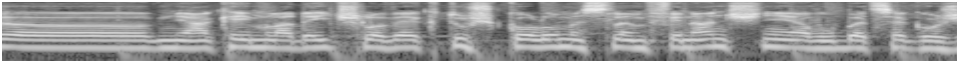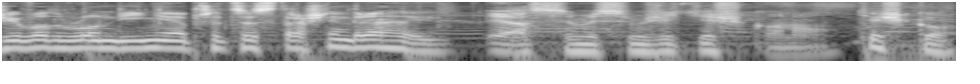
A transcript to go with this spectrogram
uh, nějaký mladý člověk tu školu, myslím finančně a vůbec jako život v Londýně je přece strašně drahý. Já si myslím, že těžko, no. Těžko.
